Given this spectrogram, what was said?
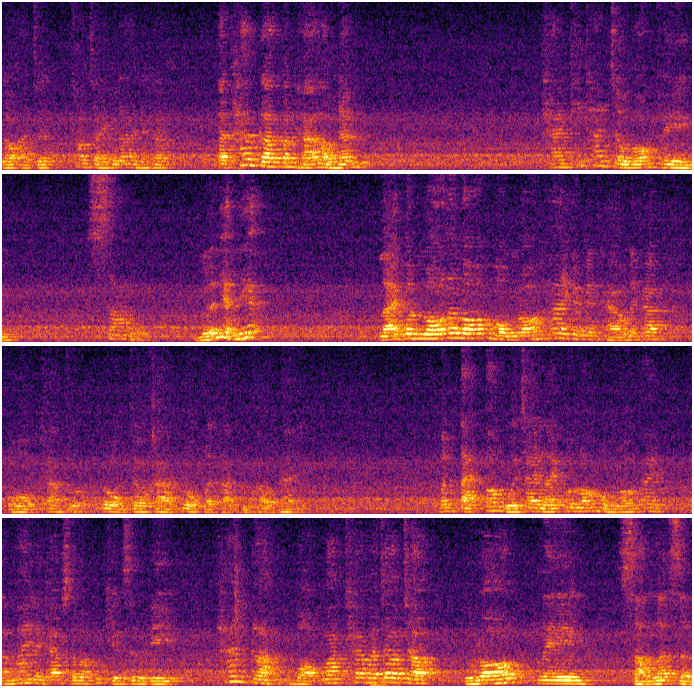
เราอาจจะเข้าใจก็ได้นะครับ แต่ท่ามกลางปัญหาเหล่านั้นแทนที่ท่านจะร้องเพลงเศร้า เหมือนอย่างเนี้ย หลายคนร้องแล้วร้องห่มร้องไห้กันเป็นแถวนะครับ โอ้ข้าพระองค์เจ้าข้าพระองค์ประทานภูเขาให้มันแตะต้องหัวใจหลายคนร้องห่มร้องไห้แต่ไม่เลยครับสำหรับผู้เขียนสดุดี ท่านกลับบอกว่าข้าพเจ้าจะร้องเพลงสรรเสริ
